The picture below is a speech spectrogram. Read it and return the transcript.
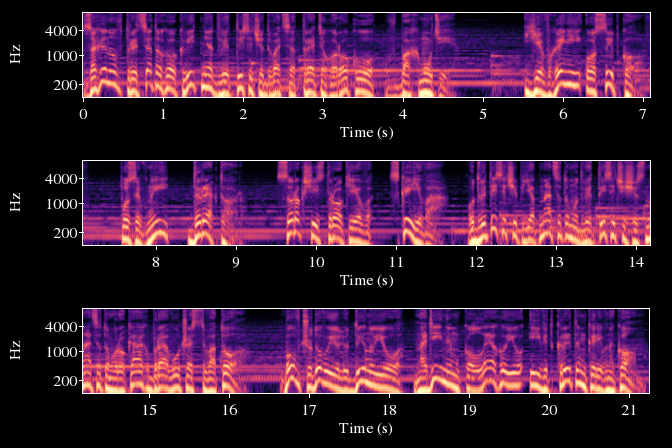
Загинув 30 квітня 2023 року в Бахмуті. Євгеній Осипков, позивний директор, 46 років з Києва. У 2015-2016 роках брав участь в АТО. Був чудовою людиною, надійним колегою і відкритим керівником.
